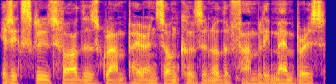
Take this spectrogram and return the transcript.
It excludes fathers, grandparents, uncles, and other family members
